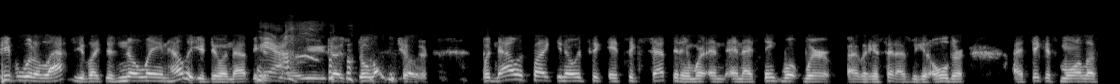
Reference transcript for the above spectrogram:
people would have laughed at you like there's no way in hell that you're doing that because yeah. you, know, you guys don't like each other but now it's like you know it's it's accepted and we're and, and i think what we're like i said as we get older i think it's more or less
